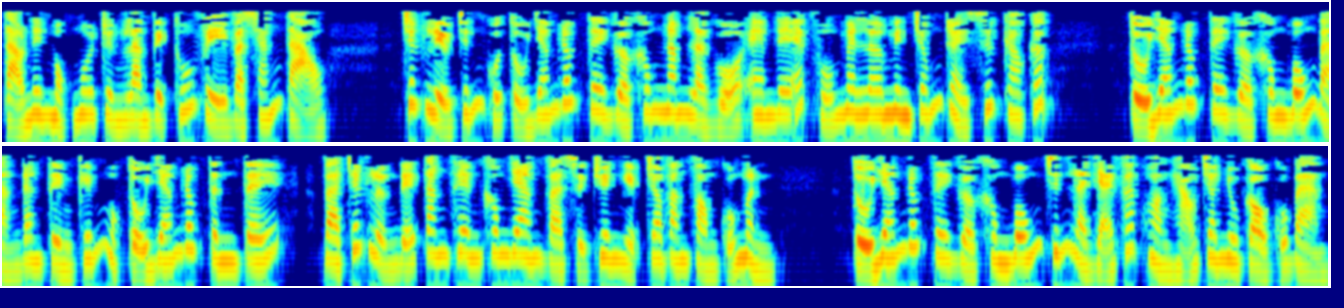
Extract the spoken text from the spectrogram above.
tạo nên một môi trường làm việc thú vị và sáng tạo. Chất liệu chính của tủ giám đốc TG05 là gỗ MDF phủ melamine chống trầy xước cao cấp. Tủ giám đốc TG04 bạn đang tìm kiếm một tủ giám đốc tinh tế và chất lượng để tăng thêm không gian và sự chuyên nghiệp cho văn phòng của mình. Tủ giám đốc TG04 chính là giải pháp hoàn hảo cho nhu cầu của bạn.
